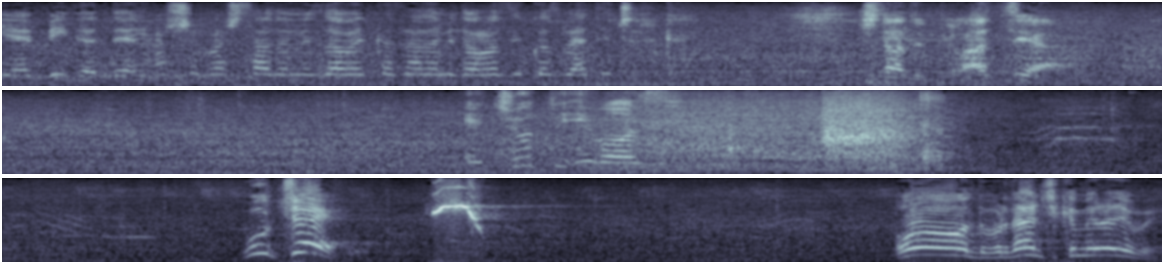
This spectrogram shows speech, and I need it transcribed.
Jebi ga, de naše baš sada me zove kad zna da mi dolazi kozmetičarka. Šta, depilacija? E, čuti i vozi. Vuče! O, dobar dan, čika Miroljubi.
